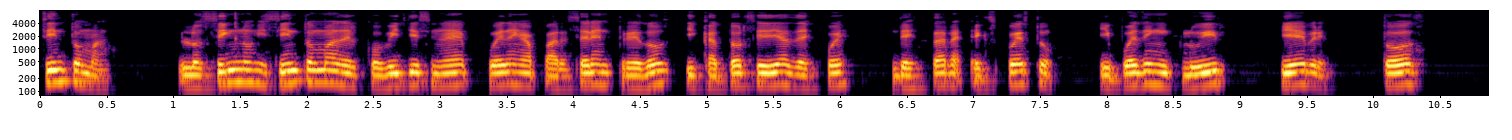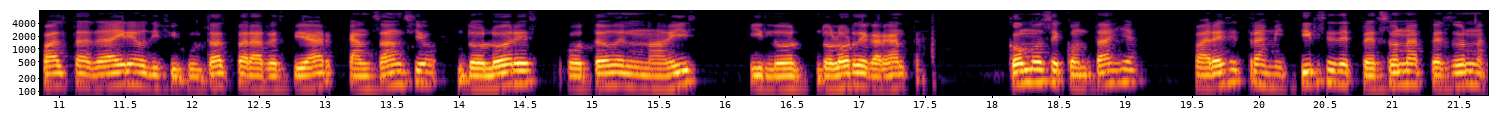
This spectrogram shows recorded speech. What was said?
Síntomas. Los signos y síntomas del COVID-19 pueden aparecer entre 2 y 14 días después de estar expuesto y pueden incluir fiebre, tos, falta de aire o dificultad para respirar, cansancio, dolores, goteo de la nariz y dolor de garganta. ¿Cómo se contagia? Parece transmitirse de persona a persona.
